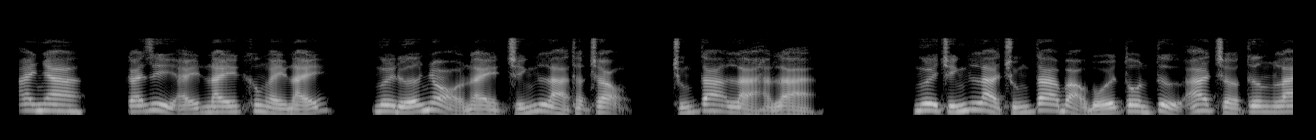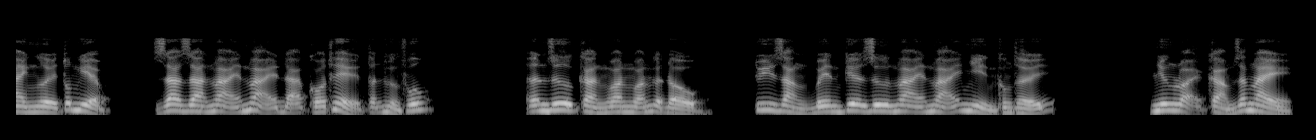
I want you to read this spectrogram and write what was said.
Ai nha, cái gì ấy nay không ấy nấy, ngươi đứa nhỏ này chính là thận trọng, chúng ta là hẳn là. Ngươi chính là chúng ta bảo bối tôn tử ai chờ tương lai ngươi tốt nghiệp, ra ra mãi mãi đã có thể tận hưởng phúc. Ân dư càng ngoan ngoãn gật đầu, tuy rằng bên kia dư mãi mãi nhìn không thấy. Nhưng loại cảm giác này,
